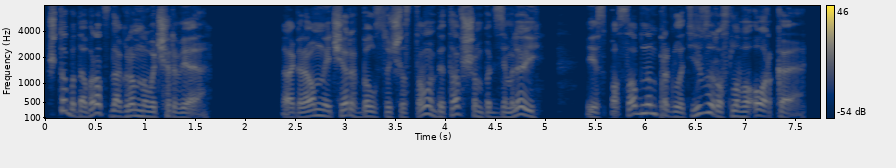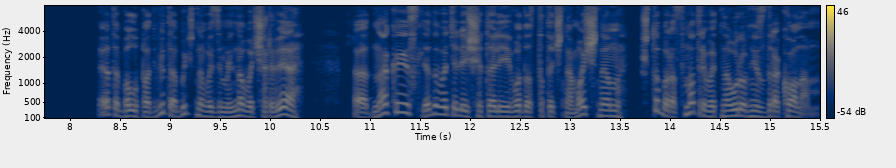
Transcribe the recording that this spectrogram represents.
чтобы добраться до огромного червя. Огромный червь был существом, обитавшим под землей и способным проглотить взрослого орка. Это был подвид обычного земляного червя, Однако исследователи считали его достаточно мощным, чтобы рассматривать на уровне с драконом.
